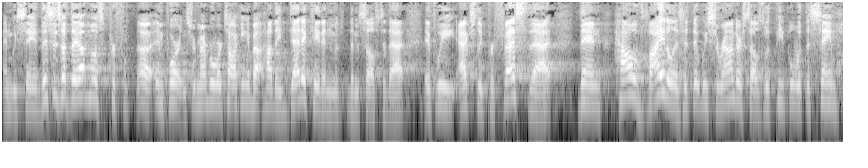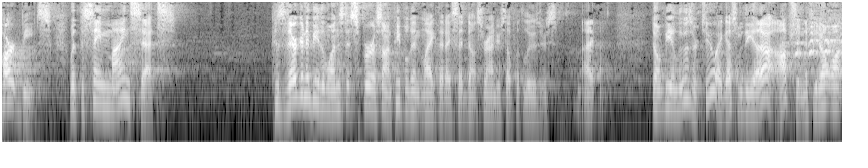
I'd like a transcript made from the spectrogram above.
and we say this is of the utmost uh, importance. Remember, we're talking about how they dedicated themselves to that. If we actually profess that, then how vital is it that we surround ourselves with people with the same heartbeats, with the same mindsets? Because they're going to be the ones that spur us on. People didn't like that I said don't surround yourself with losers. I, don't be a loser, too, I guess, would be the option if you don't want.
